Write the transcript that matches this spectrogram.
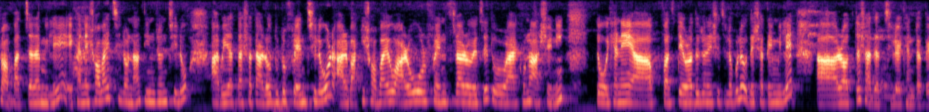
সব বাচ্চারা মিলে। এখানে সবাই ছিল না তিনজন ছিল আবির আর তার সাথে আরও দুটো ফ্রেন্ড ছিল ওর, আর বাকি সবাইও আরও ওর ফ্রেন্ডসরা রয়েছে, তো ওরা এখনও আসেনি। তো এখানে ফার্স্টে ওরা দুজন এসেছিল বলে ওদের সাথে মিলে রথটা সাজাচ্ছিল এখানটাতে।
